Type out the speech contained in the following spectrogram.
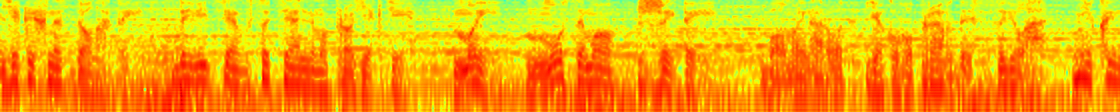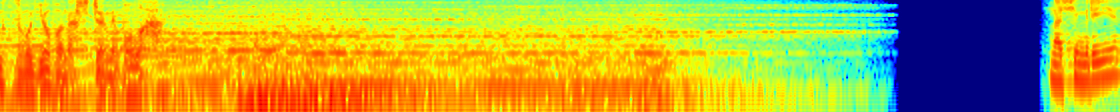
яких не здолати. Дивіться в соціальному проєкті. Ми мусимо жити. Бо ми народ, якого правди сила ніким звойована ще не була. Наші мрії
